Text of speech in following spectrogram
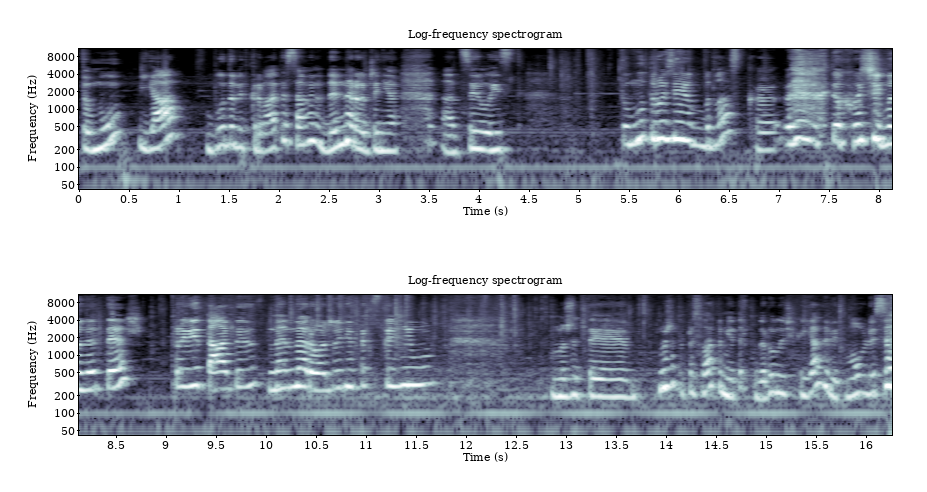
Тому я буду відкривати саме на день народження цей лист. Тому, друзі, будь ласка, хто хоче мене теж привітати з днем народження, так скажімо. Можете, можете присилати мені теж подаруночки, я не відмовлюся.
